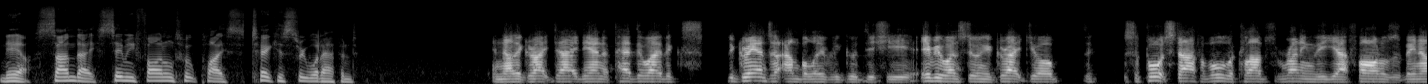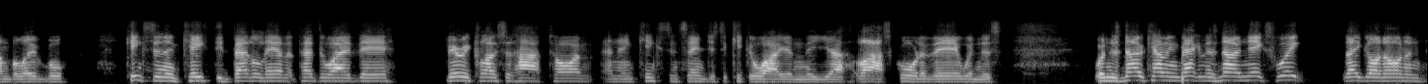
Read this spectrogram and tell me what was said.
Now Sunday semi final took place. Take us through what happened. Another great day down at Padthaway. The, the grounds are unbelievably good this year. Everyone's doing a great job support staff of all the clubs running the uh, finals has been unbelievable. Kingston and Keith did battle down at Padthaway there, very close at half time, and then Kingston seemed just to kick away in the uh, last quarter there when there's when there's no coming back and there's no next week. They got on and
